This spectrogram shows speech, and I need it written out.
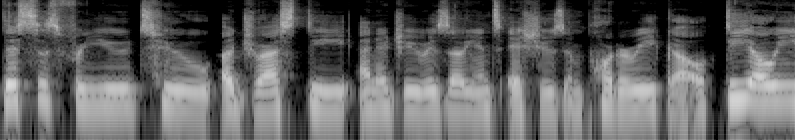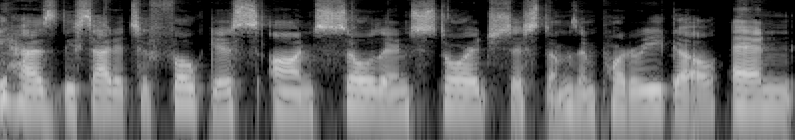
this is for you to address the energy resilience issues in Puerto Rico. DOE has decided to focus on solar and storage systems in Puerto Rico and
